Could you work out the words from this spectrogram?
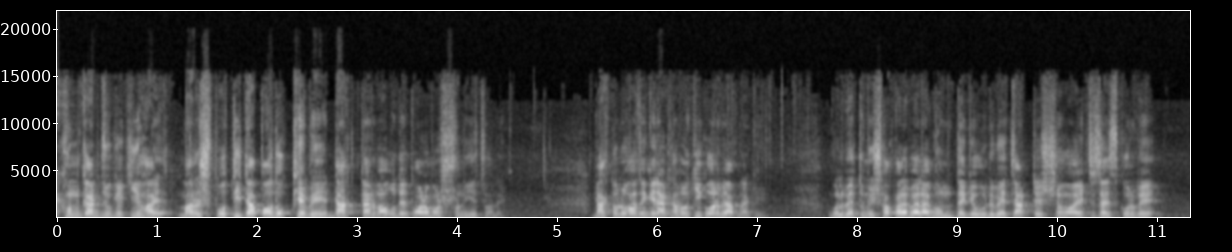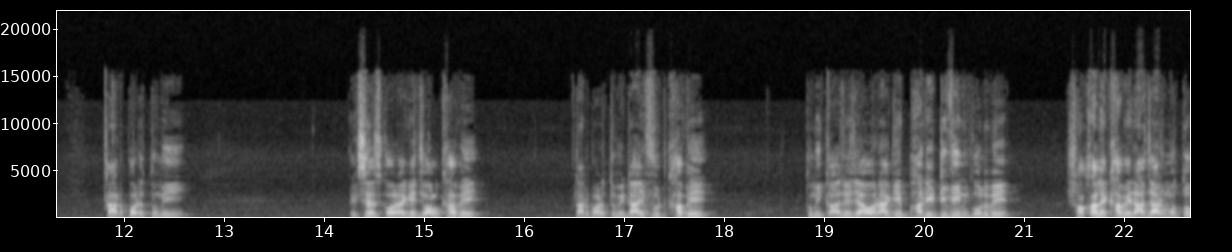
এখনকার যুগে কি হয় মানুষ প্রতিটা পদক্ষেপে ডাক্তারবাবুদের পরামর্শ নিয়ে চলে। ডাক্তারের কাছে গেলে খাব কি করবে আপনাকে? বলবে তুমি সকালবেলা ঘুম থেকে উঠবে চারটের সময় এক্সারসাইজ করবে তারপরে তুমি এক্সারসাইজ করার আগে জল খাবে, তারপরে তুমি ড্রাই ফ্রুট খাবে, তুমি কাজে যাওয়ার আগে ভারী টিফিন করবে, সকালে খাবে রাজার মতো,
